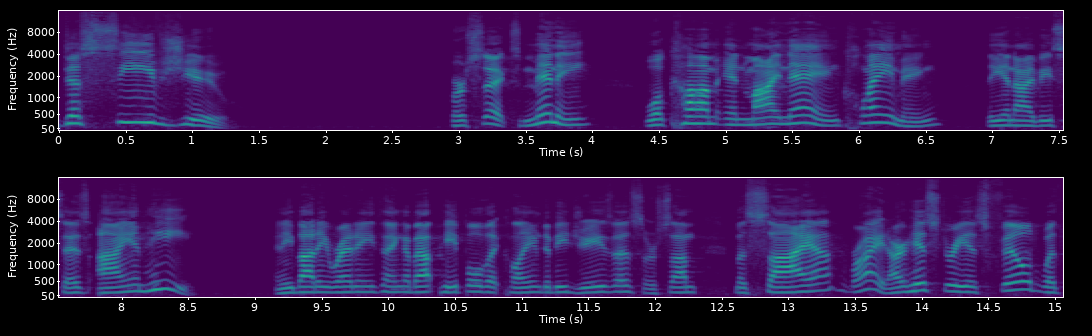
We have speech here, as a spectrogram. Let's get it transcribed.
deceives you. Verse 6 Many will come in my name, claiming, the NIV says, I am he. Anybody read anything about people that claim to be Jesus or some Messiah? Right. Our history is filled with,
